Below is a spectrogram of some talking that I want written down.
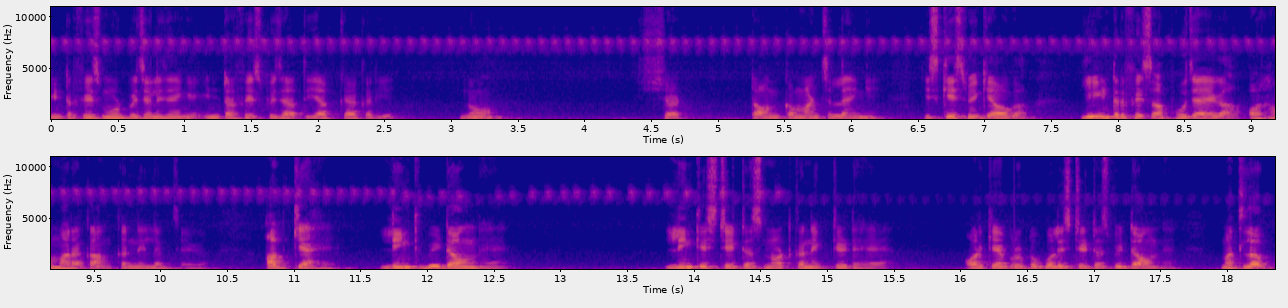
इंटरफेस मोड पे चले जाएँगे। इंटरफेस पे जाते ही आप क्या करिए? नो शट डाउन कमांड चलाएँगे। इस केस में क्या होगा? ये इंटरफेस अप हो जाएगा और हमारा काम करने लग जाएगा। अब क्या है? लिंक भी डाउन है। लिंक स्टेटस नॉट कनेक्टेड है। और क्या प्रोटोकॉल स्टेटस भी डाउन है? मतलब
